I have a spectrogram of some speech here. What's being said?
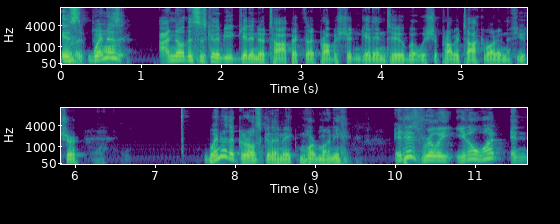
is when is I know this is going to be get into a topic that I probably shouldn't get into, but we should probably talk about it in the future. When are the girls going to make more money? It is really, you know what? And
